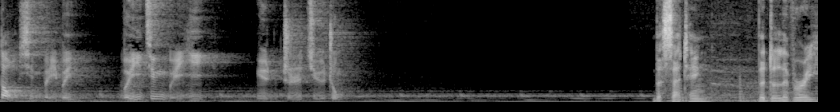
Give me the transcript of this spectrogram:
道心为微，唯精为一，允直绝中。The setting, the delivery,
